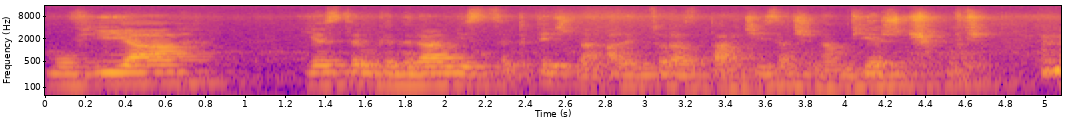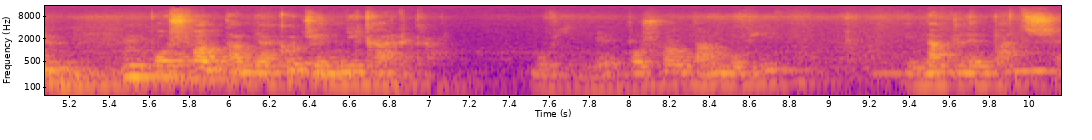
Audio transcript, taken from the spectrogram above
mówi ja jestem generalnie sceptyczna, ale coraz bardziej zaczynam wierzyć, mówi. Poszłam tam jako dziennikarka, mówi, nie, poszłam tam, mówi i nagle patrzę,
